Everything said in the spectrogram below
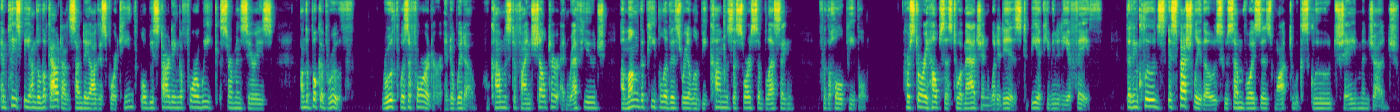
And please be on the lookout on Sunday, August 14th. We'll be starting a four week sermon series on the book of Ruth. Ruth was a foreigner and a widow who comes to find shelter and refuge among the people of Israel and becomes a source of blessing for the whole people. Her story helps us to imagine what it is to be a community of faith that includes especially those who some voices want to exclude, shame, and judge.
